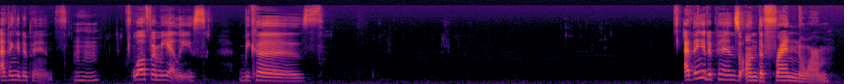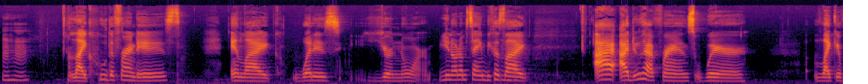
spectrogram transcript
I think it depends. Mm-hmm. Well, for me at least, because I think it depends on the friend norm, Mm-hmm. like who the friend is, and like what is your norm. You know what I'm saying? Because mm-hmm. like I I do have friends where like if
